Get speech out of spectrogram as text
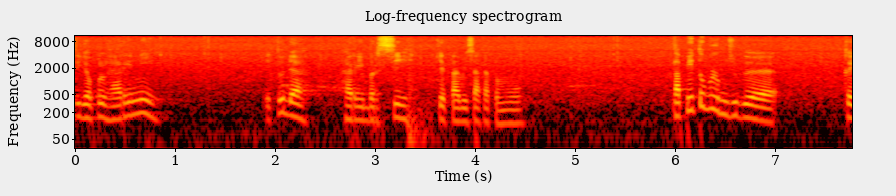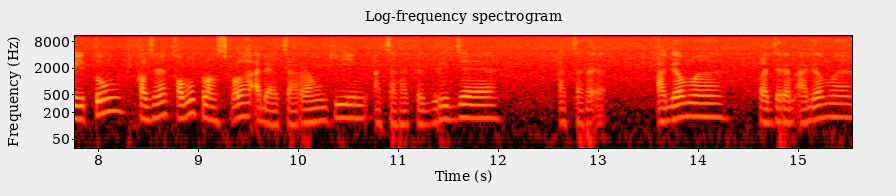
30 hari nih itu udah hari bersih kita bisa ketemu. Tapi itu belum juga kehitung kalau misalnya kamu pulang sekolah ada acara mungkin acara ke gereja acara agama pelajaran agama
